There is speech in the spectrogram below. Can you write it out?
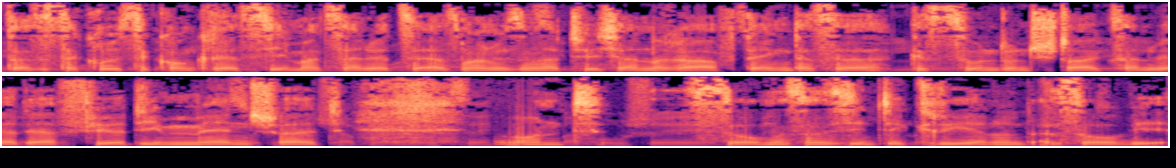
das ist der größte Kongress jemals sein wird. Zuerst mal müssen wir natürlich an Raf denken, dass er gesund und stark sein wird, er für die Menschheit. Und so muss man sich integrieren und so wie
